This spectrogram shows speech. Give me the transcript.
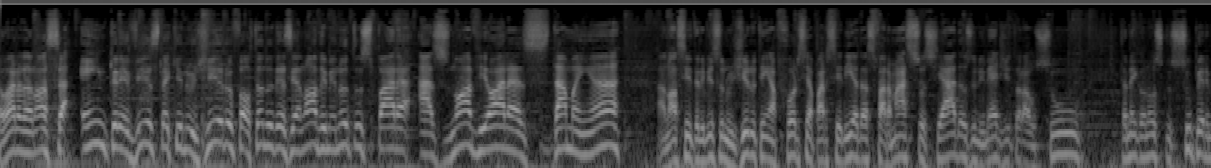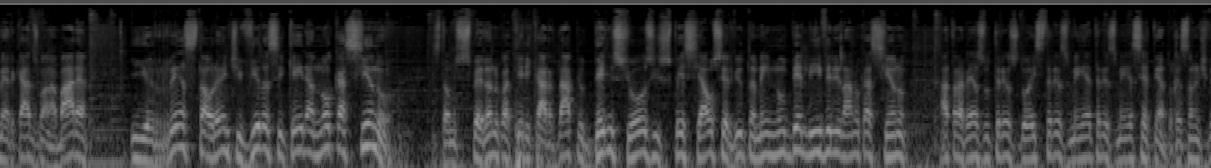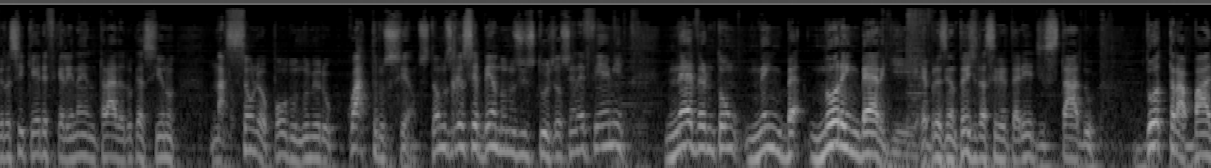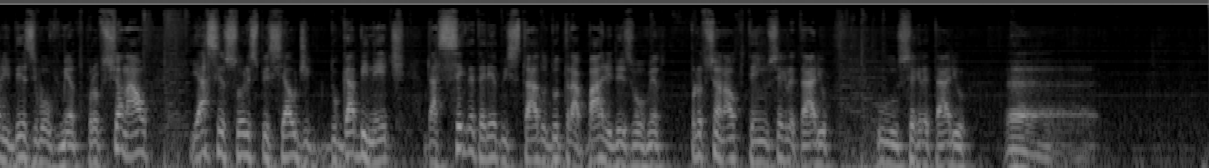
Hora da nossa entrevista aqui no Giro, faltando 19 minutos para as 9 horas da manhã. A nossa entrevista no Giro tem a força e a parceria das farmácias associadas, Unimed Litoral Sul, também conosco Supermercados Guanabara e Restaurante Vila Siqueira no Cassino. Estamos esperando com aquele cardápio delicioso e especial servido também no delivery lá no cassino, através do 32363670. O restaurante Vila Siqueira fica ali na entrada do cassino, na São Leopoldo, número 400. Estamos recebendo nos estúdios da CNFM Neverton Norenberg, representante da Secretaria de Estado do Trabalho e Desenvolvimento Profissional e assessor especial de, do gabinete da Secretaria do Estado do Trabalho e Desenvolvimento Profissional, que tem o secretário, o secretário uh,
